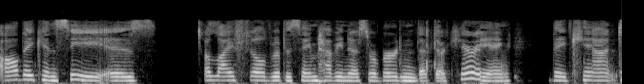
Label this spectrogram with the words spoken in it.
all they can see is a life filled with the same heaviness or burden that they're carrying they can't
